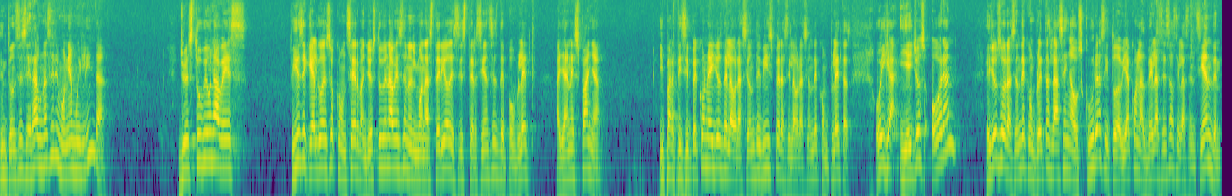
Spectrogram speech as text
Entonces era una ceremonia muy linda. Yo estuve una vez, fíjese que algo de eso conservan, yo estuve una vez en el monasterio de cistercienses de Poblet, allá en España, y participé con ellos de la oración de vísperas y la oración de completas. Oiga, y ellos oran, ellos oración de completas la hacen a oscuras y todavía con las velas esas y las encienden.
